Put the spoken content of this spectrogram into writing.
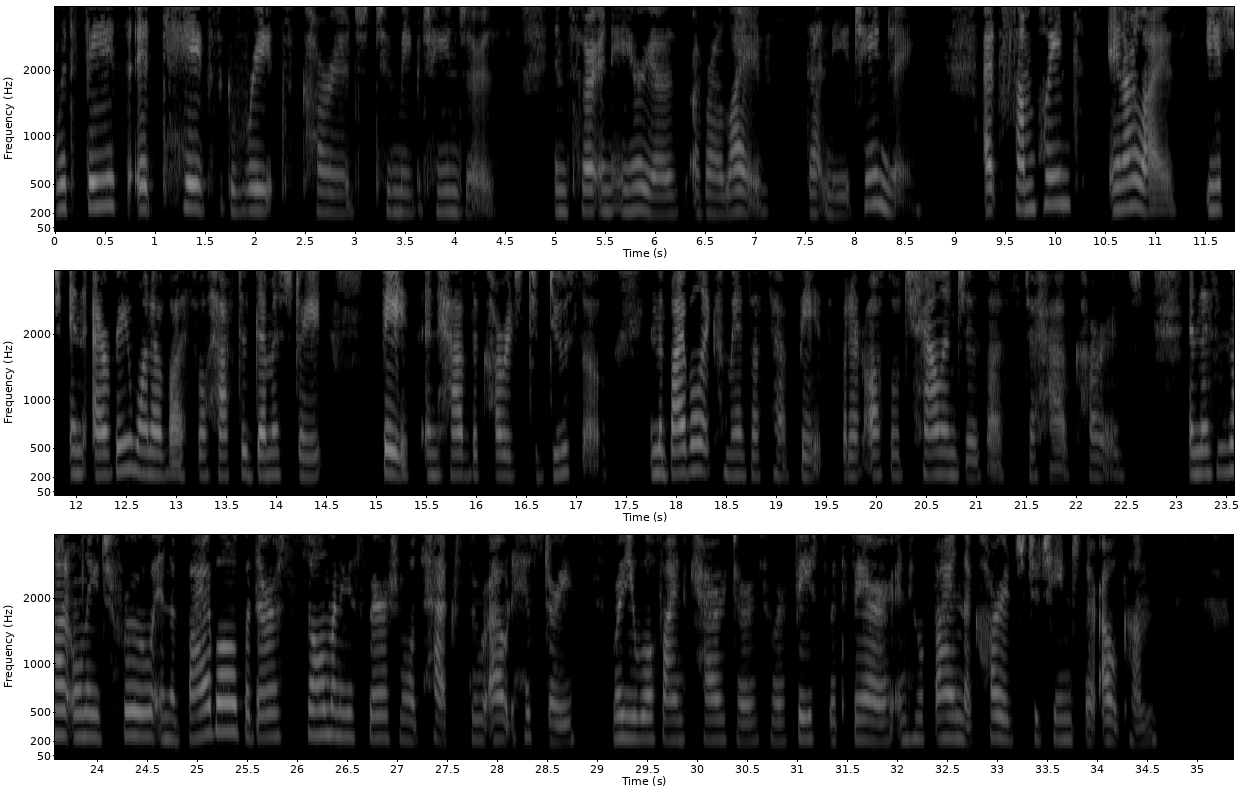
with faith, it takes great courage to make changes in certain areas of our lives that need changing. At some point in our lives, each and every one of us will have to demonstrate faith and have the courage to do so. In the Bible, it commands us to have faith, but it also challenges us to have courage. And this is not only true in the Bible, but there are so many spiritual texts throughout history where you will find characters who are faced with fear and who find the courage to change their outcome.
